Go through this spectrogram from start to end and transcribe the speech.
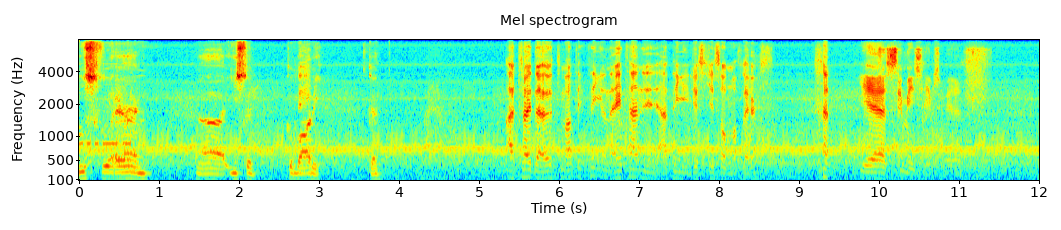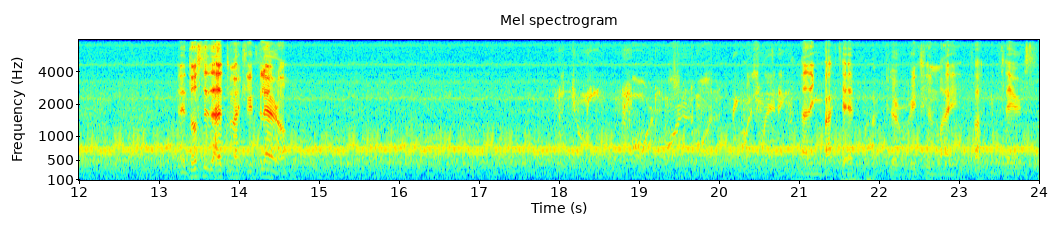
He's Hydraulics flaring uh, east of Kobani. Good. I tried the automatic thing on A-10 and I think it just used all my flares. Yeah, semi seems better. it. Does it automatically flare though? I'm heading back to airport to refill my fucking flares.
